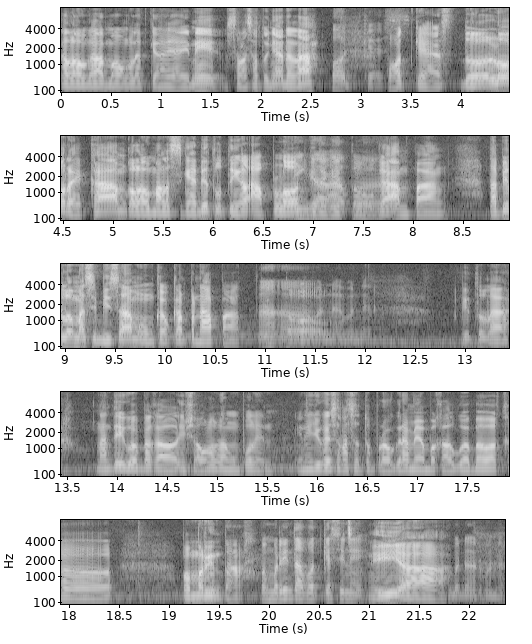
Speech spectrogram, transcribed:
kalau nggak mau ngeliat kayak ya ini salah satunya adalah Podcast. podcast. Lo, lo rekam, kalau males ngedit lo tinggal upload gitu-gitu, gampang. Tapi lo masih bisa mengungkapkan pendapat Heeh, gitu. bener-bener. Gitulah. Nanti gue bakal insya Allah lah ngumpulin. Ini juga salah satu program yang bakal gue bawa ke pemerintah. Pemerintah podcast ini. Iya, Benar-benar.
